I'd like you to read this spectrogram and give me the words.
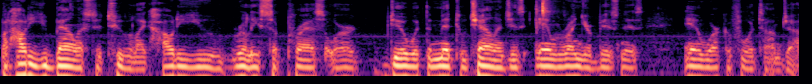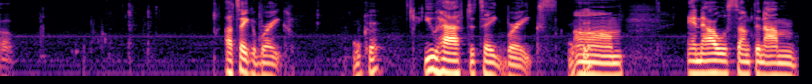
But how do you balance the two? Like, how do you really suppress or deal with the mental challenges and run your business and work a full time job? I'll take a break. Okay. You have to take breaks. Okay. Um, and that was something I'm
